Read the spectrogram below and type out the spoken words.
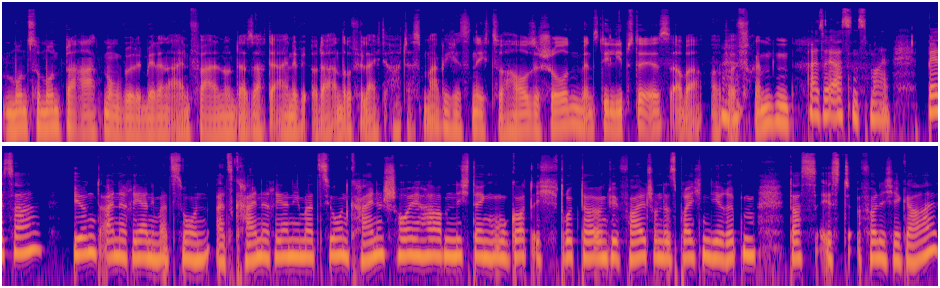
Mund-zu-Mund-Beatmung würde mir dann einfallen und da sagt der eine oder andere vielleicht, ach, das mag ich jetzt nicht zu Hause schon, wenn es die Liebste ist, aber bei Fremden. Also erstens mal, besser irgendeine Reanimation als keine Reanimation, keine Scheu haben, nicht denken, oh Gott, ich drücke da irgendwie falsch und es brechen die Rippen. Das ist völlig egal.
